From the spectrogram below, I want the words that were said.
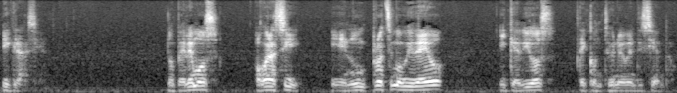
Y gracia. Nos veremos ahora sí en un próximo video y que Dios te continúe bendiciendo.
